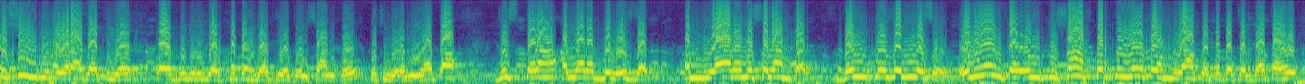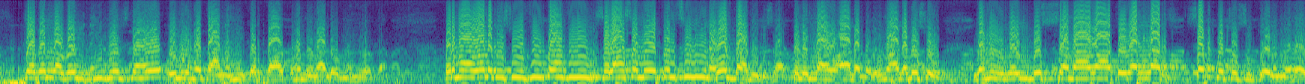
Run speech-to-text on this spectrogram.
تو سنگ بھی نظر آ جاتی ہے اور بجلی جب ختم ہو جاتی ہے تو انسان کو کچھ نظر نہیں آتا۔ جس طرح اللہ رب العزت انبیاء علیہ السلام پر بل کے ذریعے سے علوم کا انکشاف کرتے ہیں، تو انبیاء کو پتہ چل جاتا ہے، جب اللہ وہی نہیں بھیجتا ہے، علوم عطا نہیں کرتا، تو ہمیں معلوم نہیں ہوتا۔ فرمایا ولبسوا في كهفهم ثلاثمائة سنين وازدادوا تسعة قل الله أعلم وما لبسوا له غيب السماوات والأرض۔ سب کچھ اسی کے علم میں ہے۔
